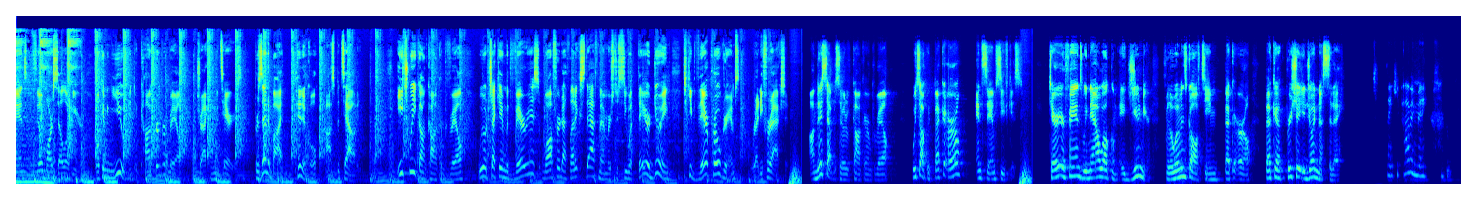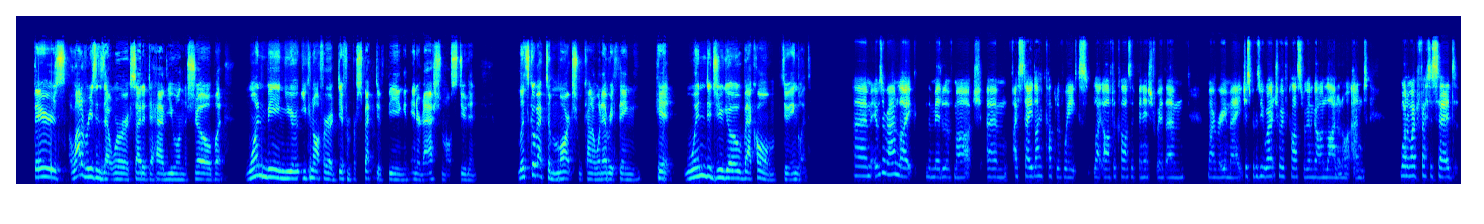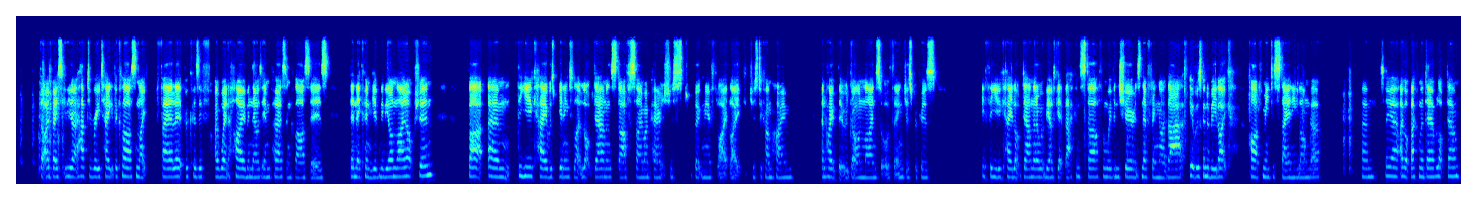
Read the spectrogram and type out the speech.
Fans, Phil Marcello here, welcoming you into Conquer and Prevail, Tracking the Terriers, presented by Pinnacle Hospitality. Each week on Conquer and Prevail, we will check in with various Wofford athletic staff members to see what they are doing to keep their programs ready for action. On this episode of Conquer and Prevail, we talk with Becca Earl and Sam Siefkes. Terrier fans, we now welcome a junior for the women's golf team, Becca Earl. Becca, appreciate you joining us today. Thank you for having me. There's a lot of reasons that we're excited to have you on the show, but one being you you can offer a different perspective being an international student. Let's go back to March, kind of when everything hit. When did you go back home to England? Um, it was around like the middle of March. Um, I stayed like a couple of weeks, like after class had finished with um, my roommate, just because we weren't sure if classes were going to go online or not. And one of my professors said that I'd basically like, have to retake the class and like fail it because if I went home and there was in-person classes, then they couldn't give me the online option. But um, the UK was beginning to like lock down and stuff, so my parents just booked me a flight like just to come home and hope that it would go online sort of thing, just because if the UK locked down, then I wouldn't be able to get back and stuff. And with insurance and everything like that, it was going to be like hard for me to stay any longer. Um, so yeah, I got back on the day of lockdown.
